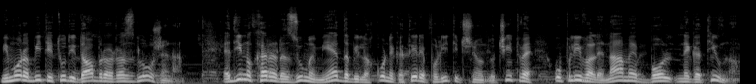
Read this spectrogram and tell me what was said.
mi mora biti tudi dobro razložena. Edino, kar razumem, je, da bi lahko nekatere politične odločitve vplivali name bolj negativno.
